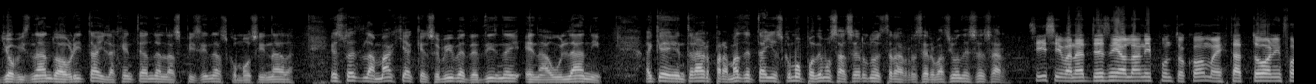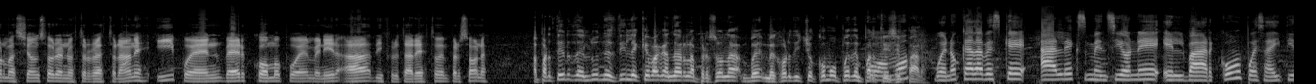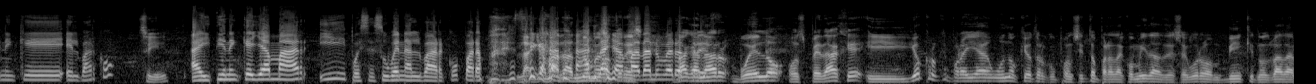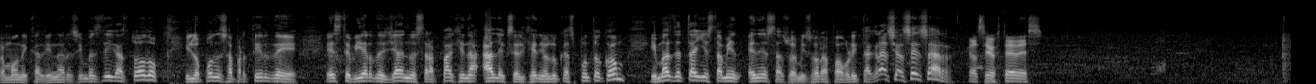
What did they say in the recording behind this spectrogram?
lloviznando ahorita y la gente anda en las piscinas como si nada. Esto es la magia que se vive de Disney en Aulani. Hay que entrar para más detalles, ¿cómo podemos hacer nuestras reservaciones, César? Sí, sí, van a disneyaulani.com, ahí está toda la información información sobre nuestros restaurantes y pueden ver cómo pueden venir a disfrutar esto en persona. A partir del lunes, dile qué va a ganar la persona, mejor dicho, cómo pueden participar. Bueno, cada vez que Alex mencione el barco, pues ahí tienen que... ¿El barco? Sí ahí tienen que llamar y pues se suben al barco para poder la llamada número la llamada número Va a ganar vuelo, hospedaje y yo creo que por ahí uno que otro cuponcito para la comida de seguro Vicky nos va a dar Mónica Linares. Investigas todo y lo pones a partir de este viernes ya en nuestra página alexelgeniolucas.com y más detalles también en esta su emisora favorita. Gracias César. Gracias a ustedes.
